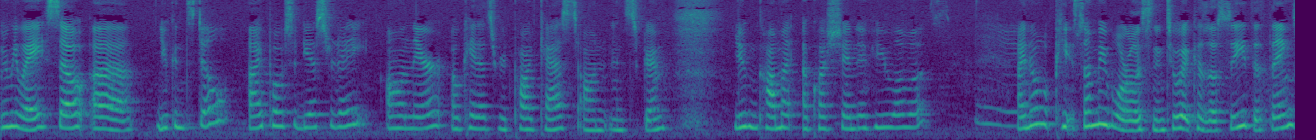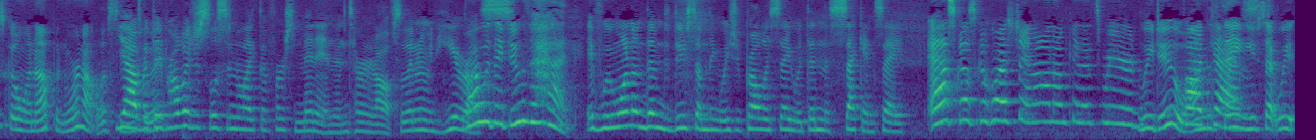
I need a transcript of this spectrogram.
Anyway, so uh, you can still. I posted yesterday on there. Okay, that's weird podcast on Instagram. You can comment a question if you love us. Mm. I know pe- some people are listening to it because I see the things going up and we're not listening. Yeah, but they probably just listen to like the first minute and then turn it off, so they don't even hear us. Why would they do that? If we wanted them to do something, we should probably say within the second, say, "Ask us a question." Oh, okay, that's weird. We do on the thing. You said we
